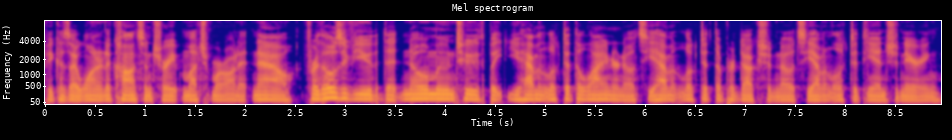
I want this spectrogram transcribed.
because I wanted to concentrate much more on it now. For those of you that know Moontooth, but you haven't looked at the liner notes, you haven't looked at the production notes, you haven't looked at the engineering,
